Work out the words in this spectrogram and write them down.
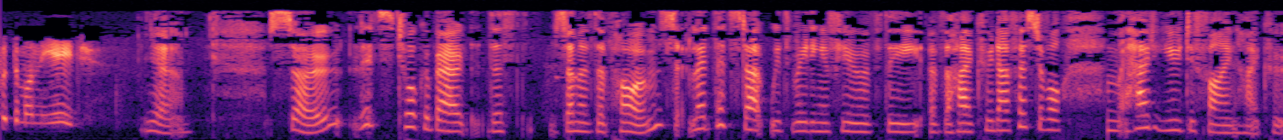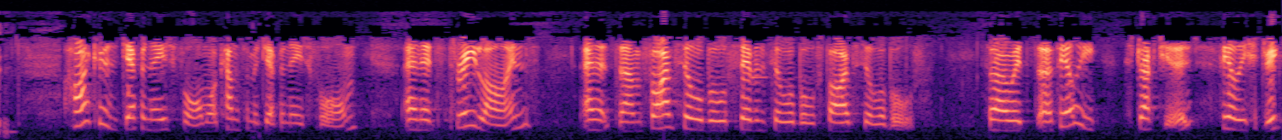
put them on the edge. Yeah. So let's talk about the, some of the poems. Let, us start with reading a few of the of the haiku. Now, first of all, um, how do you define haiku? Haiku is a Japanese form, or comes from a Japanese form, and it's three lines and it's um, five syllables, seven syllables, five syllables. So it's uh, fairly structured, fairly strict.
